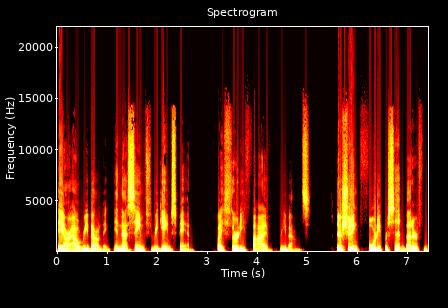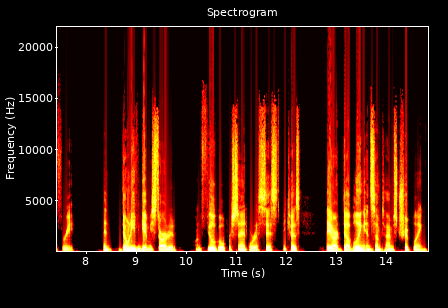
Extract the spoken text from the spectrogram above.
They are out rebounding in that same three game span by 35 rebounds. They're shooting 40% better from three. And don't even get me started on field goal percent or assists because they are doubling and sometimes tripling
